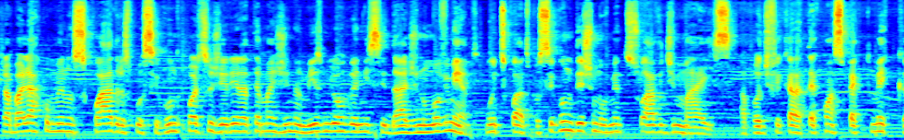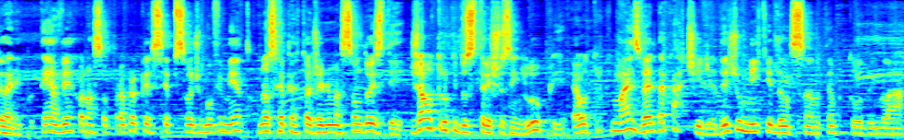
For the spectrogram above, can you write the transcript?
trabalhar com menos quadros por segundo pode sugerir até mais dinamismo e organicidade no movimento. Muitos quadros por segundo deixam o movimento suave demais, a ponto de ficar até com aspecto mecânico. Tem a ver com a nossa própria percepção de movimento e nosso repertório de animação 2D. Já o truque dos trechos em loop é o truque mais velho da cartilha, desde o Mickey dançando o tempo todo em lá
